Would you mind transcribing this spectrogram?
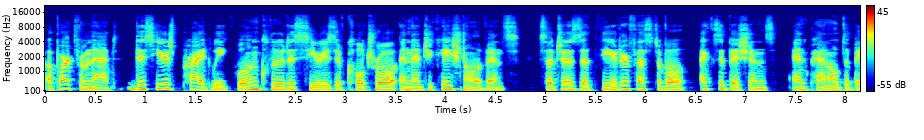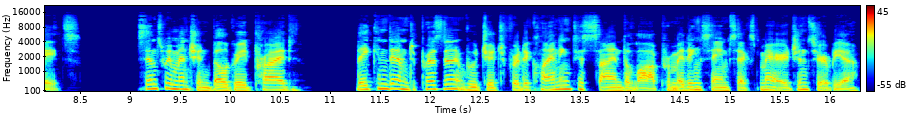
Apart from that, this year's Pride Week will include a series of cultural and educational events, such as a theater festival, exhibitions, and panel debates. Since we mentioned Belgrade Pride, they condemned President Vucic for declining to sign the law permitting same sex marriage in Serbia.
